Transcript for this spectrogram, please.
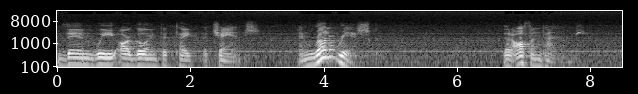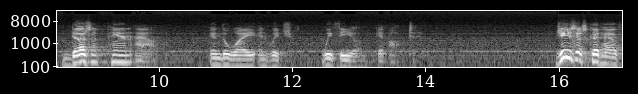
then we are going to take a chance and run a risk that oftentimes doesn't pan out in the way in which we feel it ought to. Jesus could have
